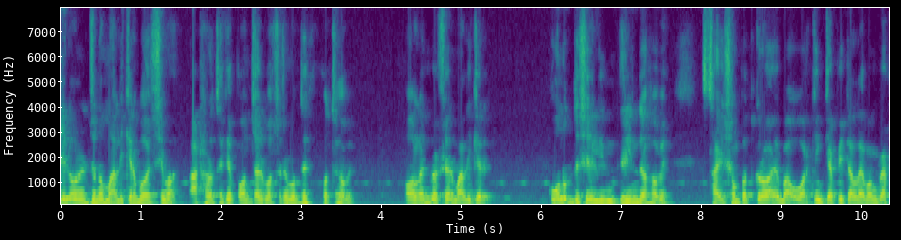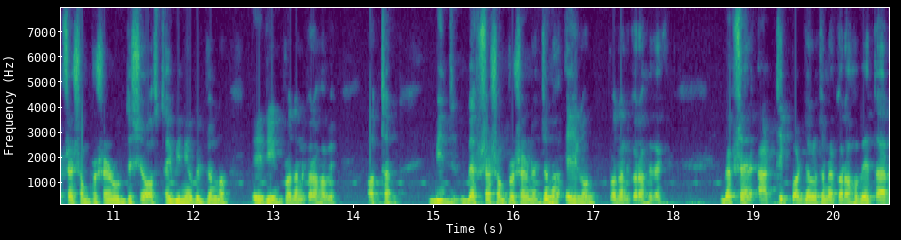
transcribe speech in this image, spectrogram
এই লোনের জন্য মালিকের বয়সসীমা আঠারো থেকে পঞ্চাশ বছরের মধ্যে হতে হবে। অনলাইন ব্যবসায়ের মালিকের কোন উদ্দেশ্যে ঋণ দেওয়া হবে? স্থায়ী সম্পদ ক্রয় বা ওয়ার্কিং ক্যাপিটাল এবং ব্যবসায় সম্প্রসারণের উদ্দেশ্যে অস্থায়ী বিনিয়োগের জন্য এই ঋণ প্রদান করা হবে। অর্থাৎ ব্যবসা সম্প্রসারণের জন্য এই লোন প্রদান করা হয়ে থাকে। ব্যবসায়ের আর্থিক পর্যালোচনা করা হবে তার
